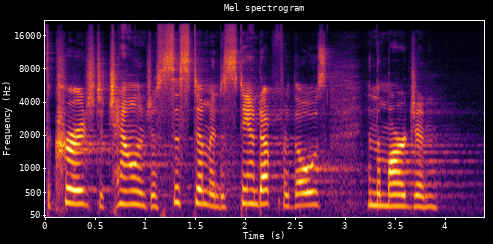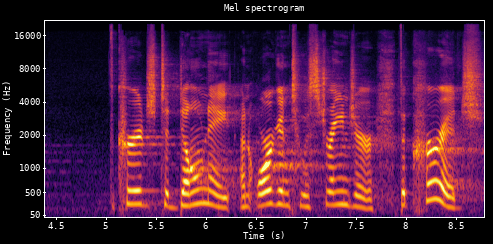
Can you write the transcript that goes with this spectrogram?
The courage to challenge a system and to stand up for those in the margin. The courage to donate an organ to a stranger. The courage,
